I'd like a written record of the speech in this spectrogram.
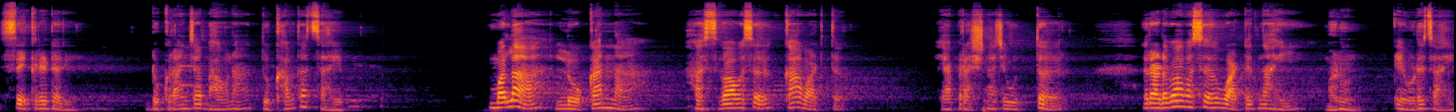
सेक्रेटरी डुकरांच्या भावना दुखावतात साहेब. मला लोकांना हसवावंसं का वाटतं? ह्या प्रश्नाचे उत्तर रडवावंसं वाटत नाही म्हणून एवढंच आहे.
